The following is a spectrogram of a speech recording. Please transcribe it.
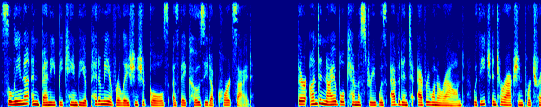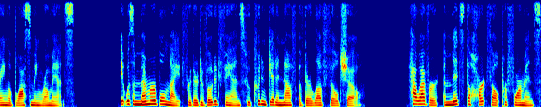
Selena and Benny became the epitome of relationship goals as they cozied up courtside. Their undeniable chemistry was evident to everyone around, with each interaction portraying a blossoming romance. It was a memorable night for their devoted fans who couldn't get enough of their love-filled show. However, amidst the heartfelt performance,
